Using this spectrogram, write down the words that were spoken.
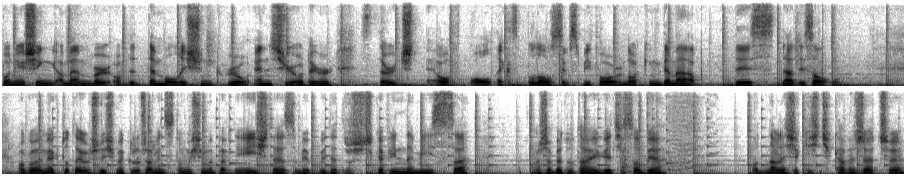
punishing a member of the demolition crew, ensure they're searched of all explosives before locking them up. This, that is all. Ogółem jak tutaj użyliśmy klucza, więc tu musimy pewnie iść, to ja sobie pójdę troszeczkę w inne miejsce, żeby tutaj, wiecie sobie, odnaleźć jakieś ciekawe rzeczy.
